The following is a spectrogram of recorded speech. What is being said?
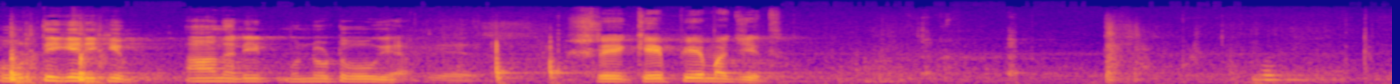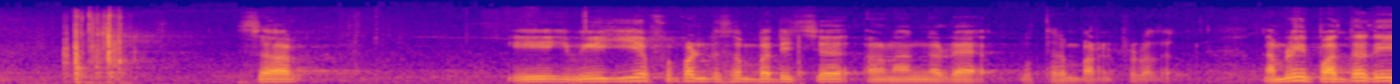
പൂർത്തീകരിക്കും ആ നിലയിൽ മുന്നോട്ട് പോവുകയാണ്. Shri K P A Majeed sir ഈ വി ജി എഫ് ഫണ്ട് സംബന്ധിച്ച് ആണ് അങ്ങയുടെ ഉത്തരം പറഞ്ഞിട്ടുള്ളത്. നമ്മൾ ഈ പദ്ധതി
